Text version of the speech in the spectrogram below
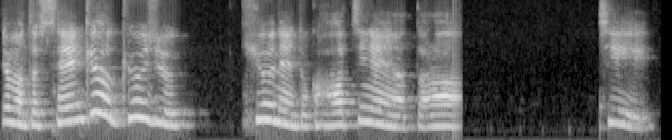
でも私、1999年とか8年やったら、し、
